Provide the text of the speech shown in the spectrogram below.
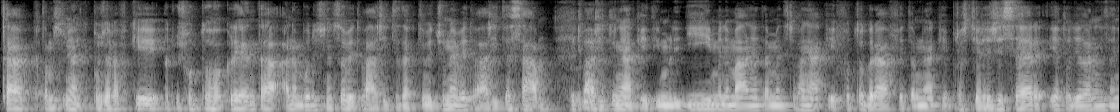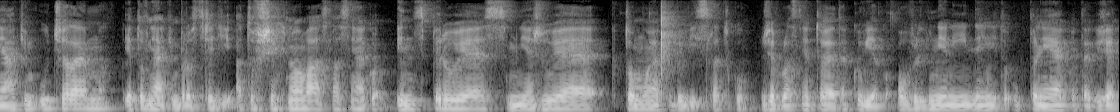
tak tam jsou nějaké požadavky, ať už od toho klienta, anebo když něco vytváříte, tak to většinou nevytváříte sám. Vytváří to nějaký tým lidí, minimálně tam je třeba nějaký fotograf, je tam nějaký prostě režisér, je to dělaný za nějakým účelem, je to v nějakém prostředí a to všechno vás vlastně jako inspiruje, směřuje tomu jakoby výsledku, že vlastně to je takový jako ovlivněný, není to úplně jako tak, že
